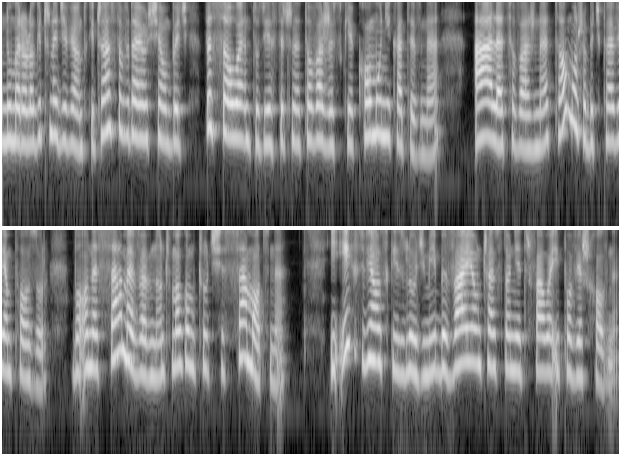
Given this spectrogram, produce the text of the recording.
numerologiczne dziewiątki często wydają się być wesołe, entuzjastyczne, towarzyskie, komunikatywne, ale co ważne, to może być pewien pozór, bo one same wewnątrz mogą czuć się samotne. I ich związki z ludźmi bywają często nietrwałe i powierzchowne.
